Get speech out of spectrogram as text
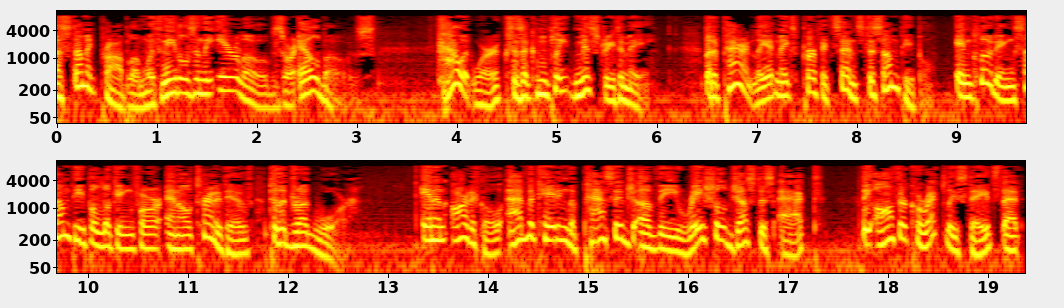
A stomach problem with needles in the earlobes or elbows. How it works is a complete mystery to me. But apparently it makes perfect sense to some people, including some people looking for an alternative to the drug war. In an article advocating the passage of the Racial Justice Act, the author correctly states that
